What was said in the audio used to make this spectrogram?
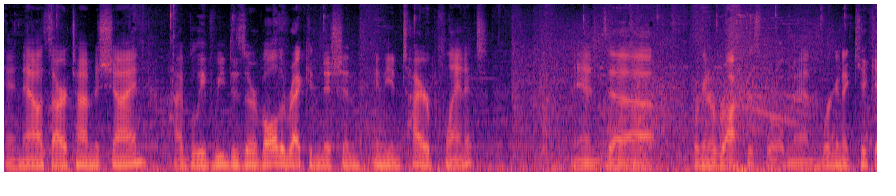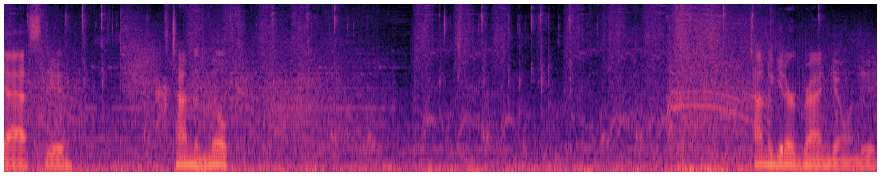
And now it's our time to shine. I believe we deserve all the recognition in the entire planet. And uh, we're gonna rock this world, man. We're gonna kick ass, dude. It's time to milk. Time to get our grind going, dude.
